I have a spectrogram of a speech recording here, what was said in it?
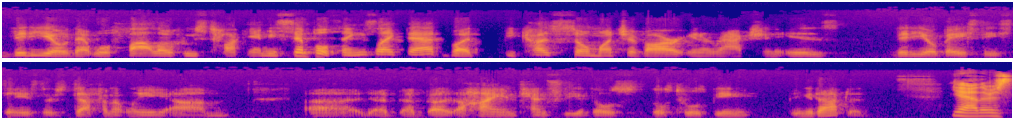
video that will follow who's talking. I mean, simple things like that, but because so much of our interaction is video based these days, there's definitely um, uh, a, a, a, high intensity of those those tools being being adopted. Yeah, there's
